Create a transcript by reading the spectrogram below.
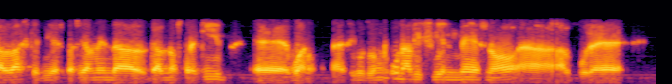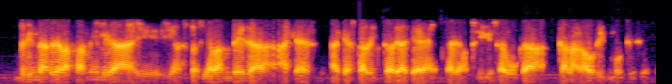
del bàsquet i especialment del, del nostre equip, eh, bueno, ha sigut un, un al·licient més no, el poder brindar-li a la família i, i en especial amb ella aquest, aquesta victòria que, que allà sigui segur que, que l'ha gaudit moltíssim.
